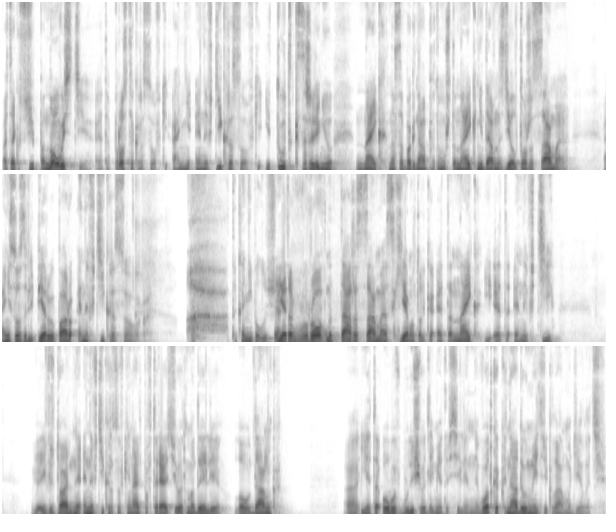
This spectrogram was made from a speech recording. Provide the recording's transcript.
во всяком случае, по новости, это просто кроссовки, а не NFT-кроссовки. И тут, к сожалению, Nike нас обогнал, потому что Nike недавно сделал то же самое. Они создали первую пару NFT-кроссовок. А, Так они И получают... это ровно та же самая схема, только это Nike и это NFT. И Виртуальные NFT-кроссовки Nike повторяют от модели Low Dunk, а, и это обувь будущего для метавселенной. Вот как и надо уметь рекламу делать.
